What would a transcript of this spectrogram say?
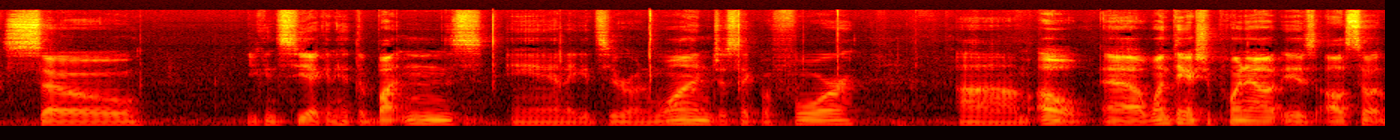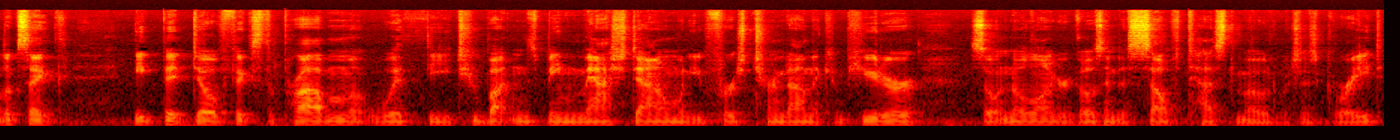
So you can see I can hit the buttons and I get 0 and 1 just like before. Um, oh, uh, one thing I should point out is also it looks like 8BitDo fixed the problem with the two buttons being mashed down when you first turned on the computer, so it no longer goes into self-test mode, which is great.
